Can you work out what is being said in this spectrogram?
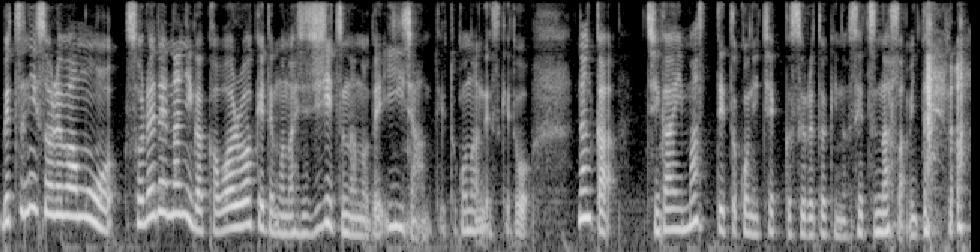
別にそれはもうそれで何が変わるわけでもないし事実なのでいいじゃんっていうとこなんですけどなんか違いますっていうとこにチェックする時の切なさみたいな。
